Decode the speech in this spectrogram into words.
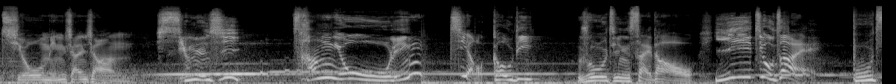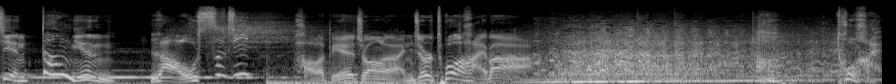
秋名山上行人稀，藏有武林较高低。如今赛道依旧在，不见当年老司机。好了，别装了，你就是拓海吧？啊，拓海，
